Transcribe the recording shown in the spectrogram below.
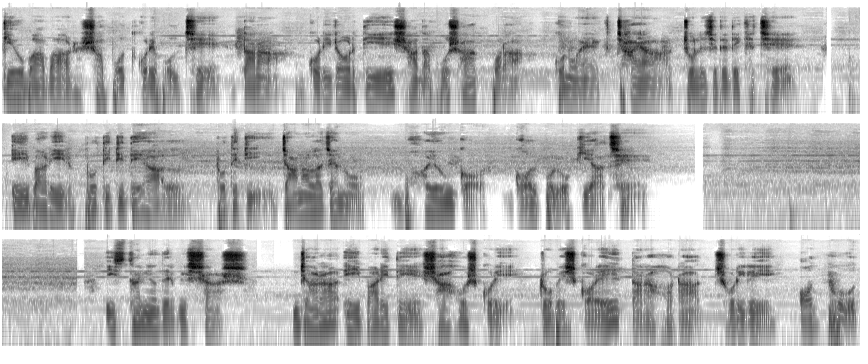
কেউ বা আবার শপথ করে বলছে, তারা করিডর দিয়ে সাদা পোশাক পরা কোনো এক ছায়া চলে যেতে দেখেছে। এই বাড়ির প্রতিটি দেয়াল, প্রতিটি জানালা যেন ভয়ঙ্কর গল্প লুকিয়ে আছে। স্থানীয়দের বিশ্বাস, যারা এই বাড়িতে সাহস করে প্রবেশ করে, তারা হঠাৎ শরীরে অদ্ভুত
